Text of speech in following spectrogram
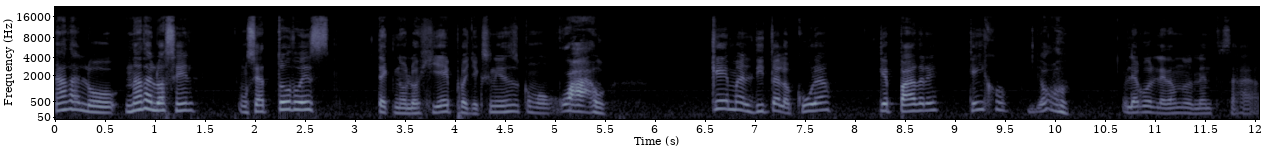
Nada lo, nada lo hace él. O sea, todo es tecnología y proyección y eso es como, wow. Qué maldita locura. Qué padre. Qué hijo. Oh. Luego le da unos lentes a,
